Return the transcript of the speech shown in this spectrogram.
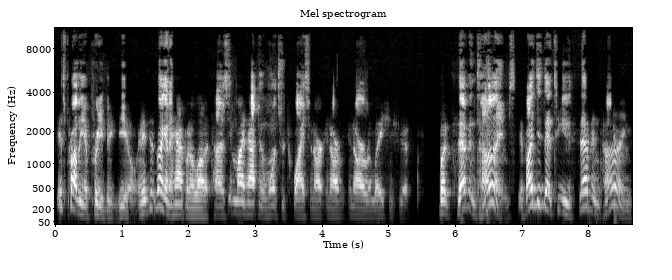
it's probably a pretty big deal, and it's not going to happen a lot of times. It might happen once or twice in our in our in our relationship, but seven times. If I did that to you seven times,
